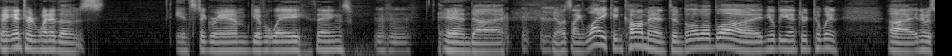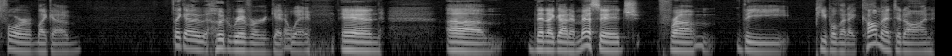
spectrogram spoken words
i entered one of those instagram giveaway things. Mm-hmm. and uh you know it's like like and comment and blah blah blah and you'll be entered to win. Uh and it was for like a like a hood river getaway. And um then i got a message from the people that i commented on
